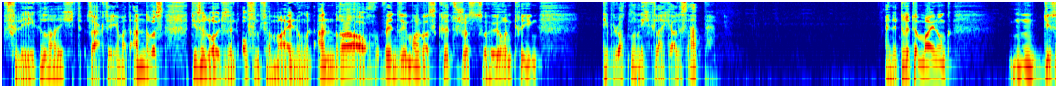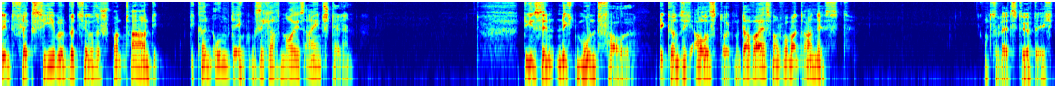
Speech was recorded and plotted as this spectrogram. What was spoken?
Pflegeleicht, sagte jemand anderes, diese Leute sind offen für Meinungen anderer, auch wenn sie mal was Kritisches zu hören kriegen, die blocken nicht gleich alles ab. Eine dritte Meinung, die sind flexibel bzw. spontan, die, die können umdenken, sich auf Neues einstellen. Die sind nicht mundfaul, die können sich ausdrücken, da weiß man, wo man dran ist. Und zuletzt hörte ich,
